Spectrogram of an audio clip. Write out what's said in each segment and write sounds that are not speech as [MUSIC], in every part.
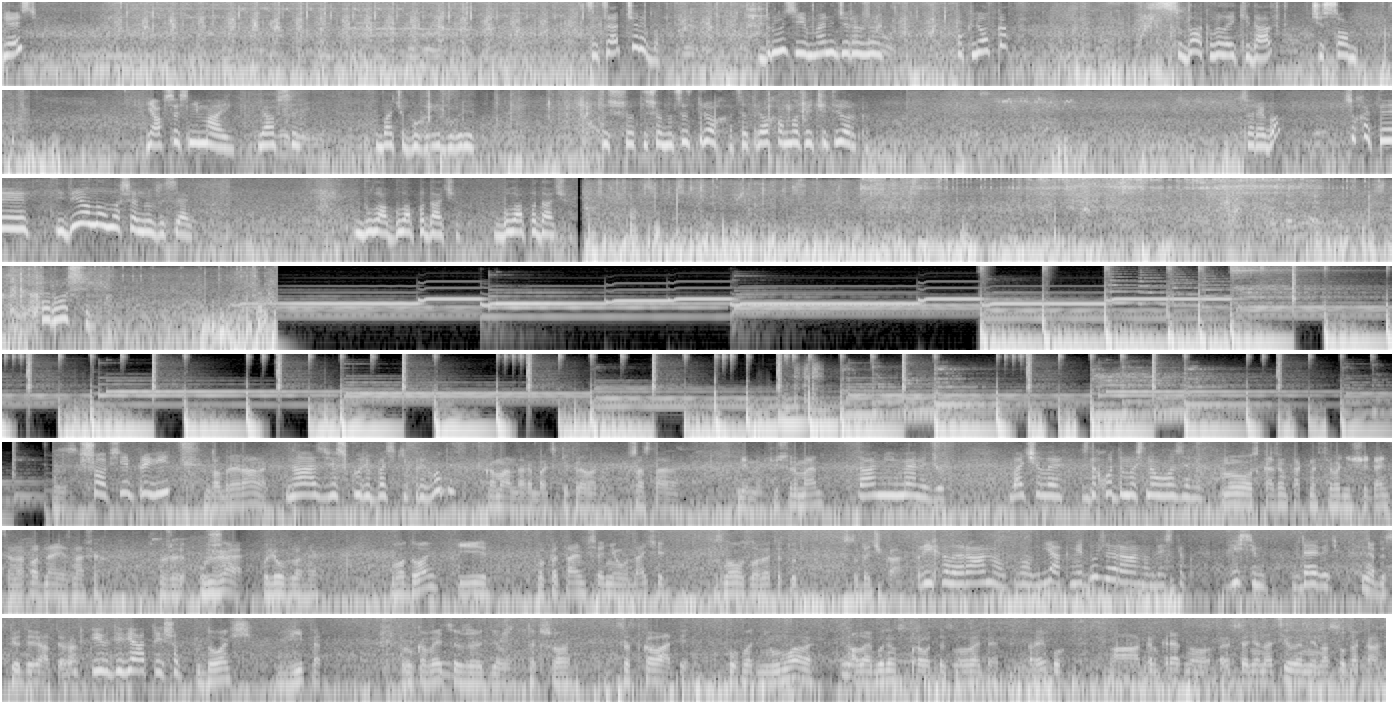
Єсть? Це цеп чи риба? Друзі, менеджери вже покльовка. Судак великий, да? Чи сом? Я все знімаю. Я все. Бачу бугрі, бугрі. Ти що, ти що? Ну це трьоха. Це трьоха, може і четверка. Це риба? Слухай, ти йди воно в машину вже сядь. Була, була подача. Була подача. Хороший. Що, всім привіт! Добрий ранок. На зв'язку рибацькі пригоди Команда рибацькі пригоди в составі Діми Фішермен. та мій менеджер. Бачили, знаходимось на озері. Ну, скажімо так, на сьогоднішній день це одна із наших уже, уже улюблених водой. І попитаємо сьогодні удачі знову зловити тут судачка. Приїхали рано, ну як не дуже рано, десь так 8-9, Ні, десь пів дев'ятої ранку. пів дев'ятий, щоб Дощ, вітер, рукавиці вже оділи. Так що жорстковаті погодні умови, але будемо спробувати зловити рибу. А конкретно е, сьогодні націлені на судака.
